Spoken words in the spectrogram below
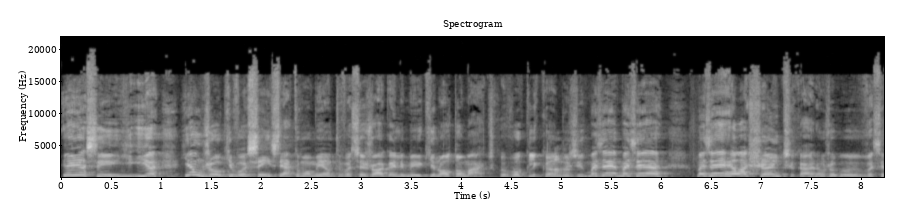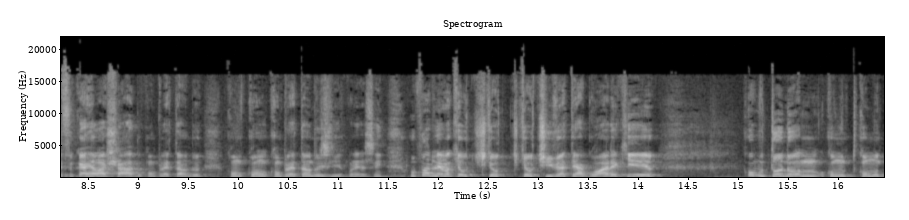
e aí assim, e, e, é um jogo que você, em certo momento, você joga ele meio que no automático. Eu vou clicando, digo, mas é, mas é, mas é relaxante, cara. É um jogo, você fica relaxado completando, com, com, completando os ícones, assim. O problema que eu, que, eu, que eu tive até agora é que, como todo, como, como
